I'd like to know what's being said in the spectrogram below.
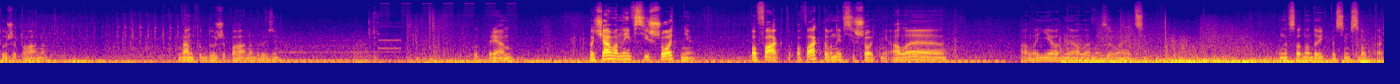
дуже погано. Нам тут дуже погано, друзі. Тут прям. Хоча вони всі шотні. По факту. По факту вони всі шотні, але. Але є одне але називається. Вони все одно дають по 700, так.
